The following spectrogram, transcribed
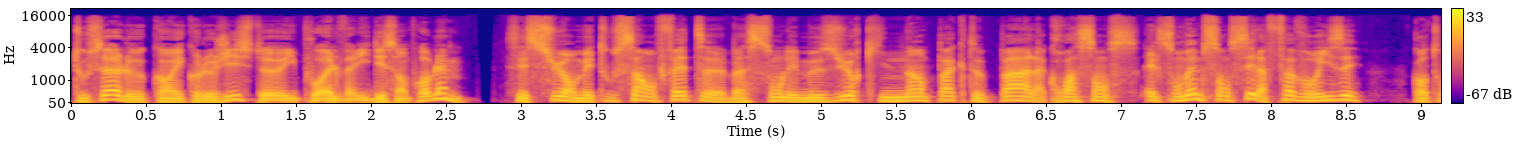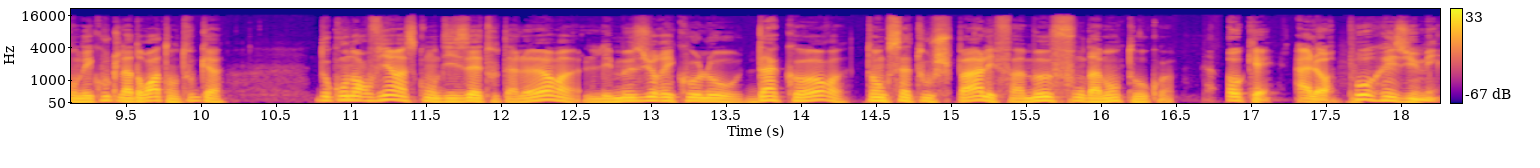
Tout ça, le camp écologiste, il pourrait le valider sans problème. C'est sûr, mais tout ça, en fait, euh, bah, sont les mesures qui n'impactent pas la croissance. Elles sont même censées la favoriser, quand on écoute la droite en tout cas. Donc on en revient à ce qu'on disait tout à l'heure, les mesures écolo, d'accord, tant que ça touche pas les fameux fondamentaux, quoi. Ok, alors pour résumer,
